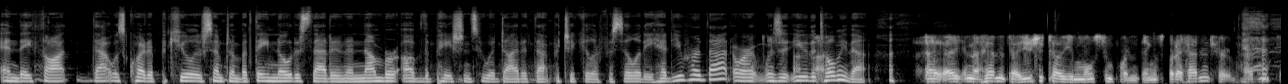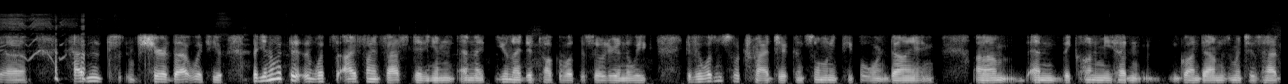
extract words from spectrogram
and they thought that was quite a peculiar symptom, but they noticed that in a number of the patients who had died at that particular facility. Had you heard that, or was it you that told me that? I, I, and I hadn't. I usually tell you most important things, but I hadn't heard, hadn't uh, hadn't shared that with you. But you know what? The, what I find fascinating, and, and I, you and I did talk about this earlier in the week. If it wasn't so tragic and so many people weren't dying, um, and the economy hadn't gone down as much as had,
